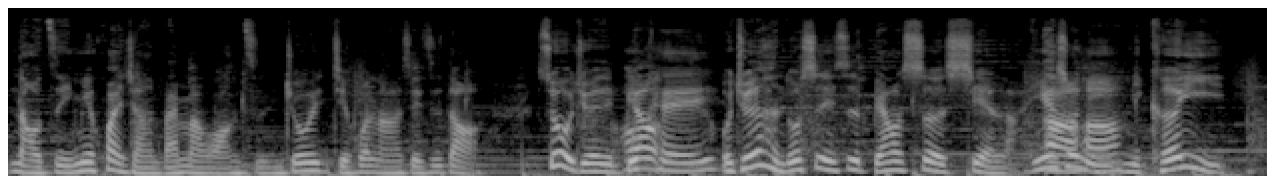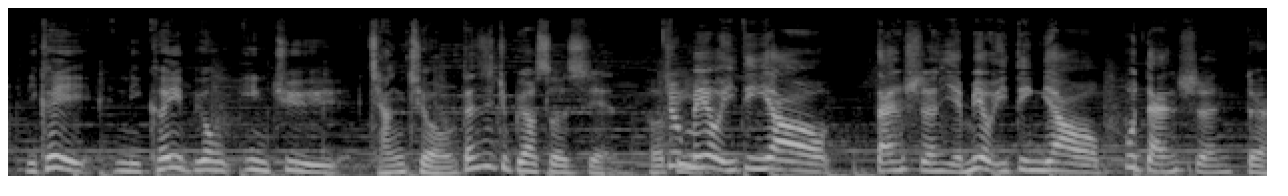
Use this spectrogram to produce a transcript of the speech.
脑子里面幻想的白马王子，你就会结婚啦，谁知道？所以我觉得你不要.我觉得很多事情是不要设限啦。应该说你、uh huh. 你可以，你可以，你可以不用硬去强求，但是就不要设限，就没有一定要单身，也没有一定要不单身。对，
